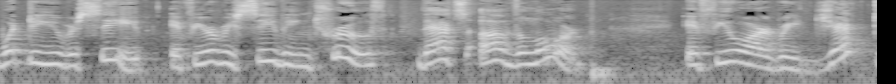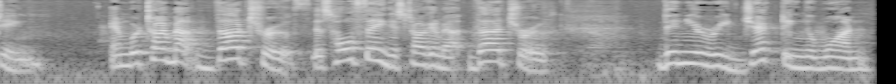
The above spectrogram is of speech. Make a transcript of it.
What do you receive? If you're receiving truth, that's of the Lord. If you are rejecting, and we're talking about the truth, this whole thing is talking about the truth, then you're rejecting the one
